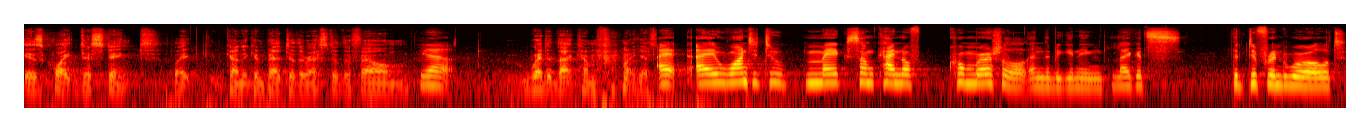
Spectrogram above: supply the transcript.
is quite distinct, like kind of compared to the rest of the film. yeah. Where did that come from? I guess. I I wanted to make some kind of commercial in the beginning, like it's the different world,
